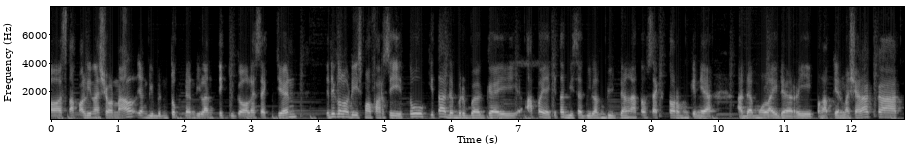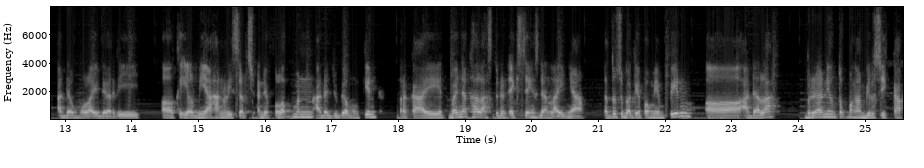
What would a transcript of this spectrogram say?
uh, staf ahli nasional yang dibentuk dan dilantik juga oleh sekjen. Jadi kalau di Isma Farsi itu kita ada berbagai apa ya kita bisa bilang bidang atau sektor mungkin ya ada mulai dari pengabdian masyarakat, ada mulai dari uh, keilmiahan research and development, ada juga mungkin terkait banyak hal lah student exchange dan lainnya. Tentu sebagai pemimpin uh, adalah berani untuk mengambil sikap,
